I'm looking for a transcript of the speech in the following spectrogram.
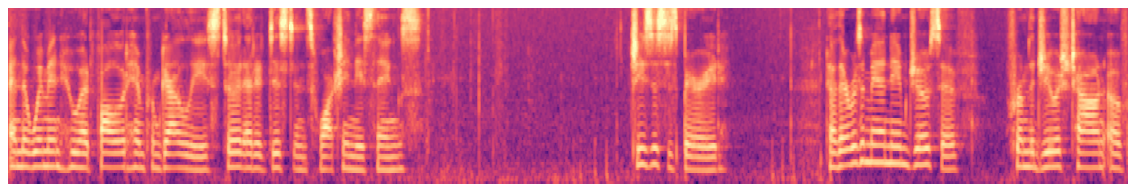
and the women who had followed him from Galilee stood at a distance watching these things. Jesus is buried. Now there was a man named Joseph from the Jewish town of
